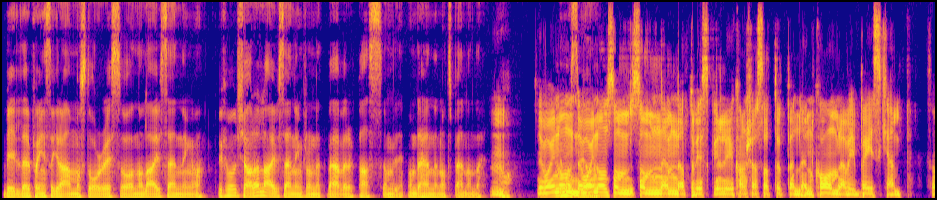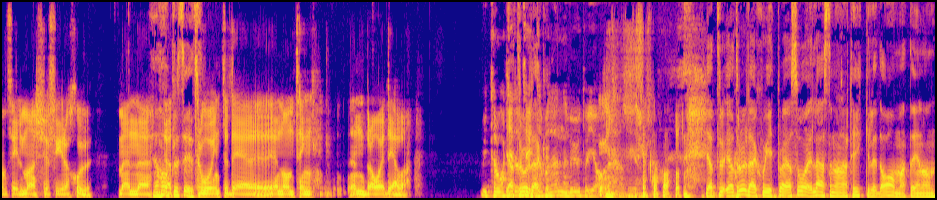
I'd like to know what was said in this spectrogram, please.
bilder på Instagram och stories och någon livesändning. Och vi får väl köra livesändning från ett bäverpass om, vi, om det händer något spännande. Mm. Det var ju någon, det var ju någon som, som nämnde att vi skulle kanske ha satt upp en, en kamera vid Basecamp som filmar 24-7. Men eh, Ja, jag precis. tror inte det är någonting, en bra idé. va? Det blir tråkigt Jag att titta där på den när vi är ute och jagar. Jag, tror- jag tror det där är skitbra. Jag, såg, jag läste någon artikel idag om att det är någon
